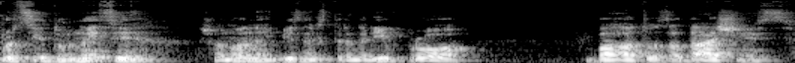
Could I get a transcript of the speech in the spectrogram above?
про ці дурниці шановних бізнес-тренерів про багатозадачність,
